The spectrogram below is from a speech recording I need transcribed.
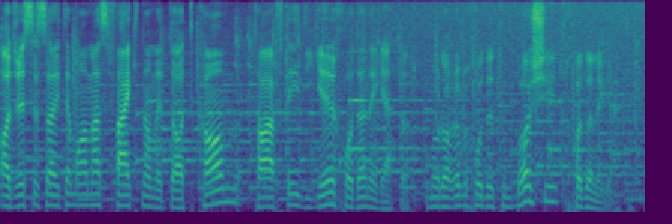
آدرس سایت ما هم از فکنامه تا هفته دیگه خدا نگهدار. مراقب خودتون باشید. خدا نگهدار.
